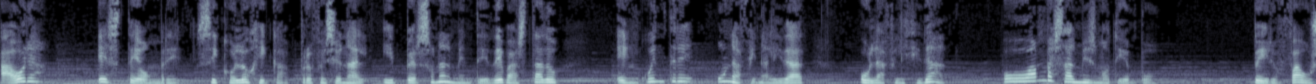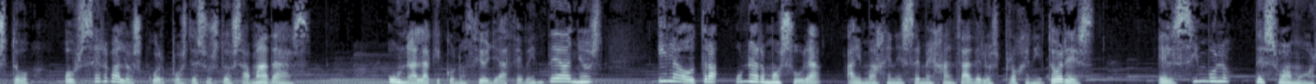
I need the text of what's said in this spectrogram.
ahora este hombre, psicológica, profesional y personalmente devastado, encuentre una finalidad o la felicidad, o ambas al mismo tiempo. Pero Fausto observa los cuerpos de sus dos amadas, una la que conoció ya hace 20 años y la otra una hermosura a imagen y semejanza de los progenitores, el símbolo de su amor.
